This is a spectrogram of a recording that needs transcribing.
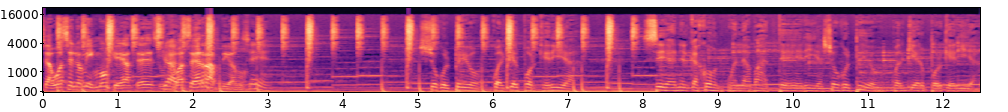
sea, vos haces lo mismo que haces una base de rap, digamos. Sí. Yo golpeo cualquier porquería, sea en el cajón o en la batería. Yo golpeo cualquier porquería,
